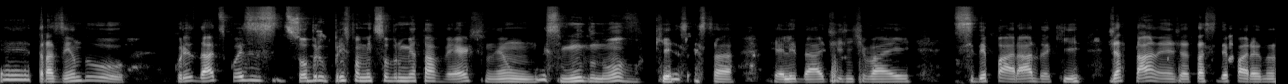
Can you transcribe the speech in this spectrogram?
é, trazendo curiosidades, coisas sobre, principalmente sobre o metaverso, né? Um, esse mundo novo, que é essa realidade que a gente vai se deparar daqui, já está, né? Já está se deparando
